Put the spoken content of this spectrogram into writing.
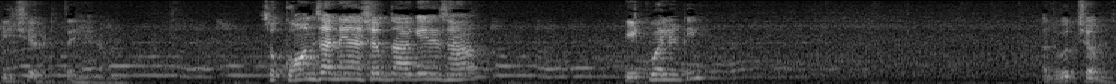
पीछे हटते हैं हम। सो कौन सा नया शब्द आ गया है साहब? इक्वलिटी अद्भुत शब्द।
